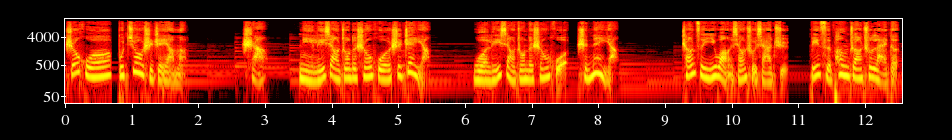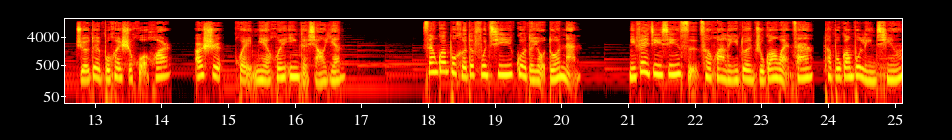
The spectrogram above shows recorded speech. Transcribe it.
生活不就是这样吗？是啊，你理想中的生活是这样，我理想中的生活是那样。长此以往相处下去，彼此碰撞出来的绝对不会是火花，而是毁灭婚姻的硝烟。三观不合的夫妻过得有多难？你费尽心思策划了一顿烛光晚餐，他不光不领情，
